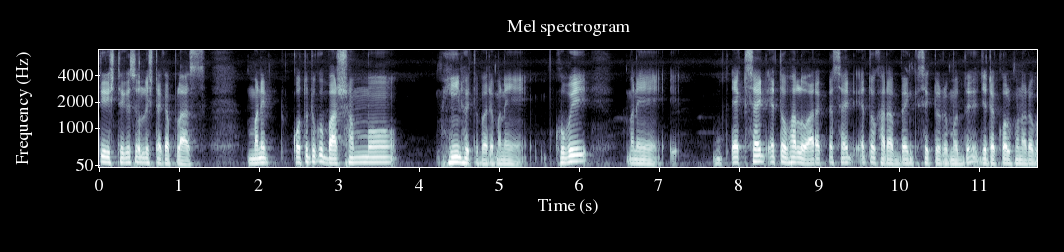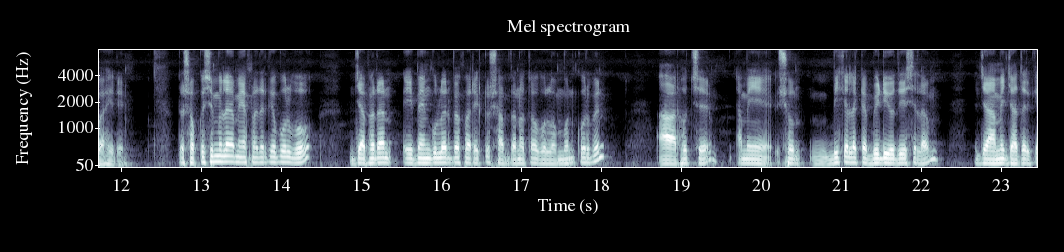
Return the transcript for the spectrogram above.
তিরিশ থেকে চল্লিশ টাকা প্লাস মানে কতটুকু ভারসাম্যহীন হতে পারে? মানে খুবই মানে এক সাইড এত ভালো, আর একটা সাইড এত খারাপ ব্যাংক সেক্টরের মধ্যে, যেটা কল্পনারও বাহিরে। তো সব কিছু মিলে আমি আপনাদেরকে বলব যে আপনারা এই ব্যাংকগুলোর ব্যাপারে একটু সাবধানতা অবলম্বন করবেন। আর হচ্ছে, আমি বিকেলে একটা ভিডিও দিয়েছিলাম, যা আমি যাদেরকে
